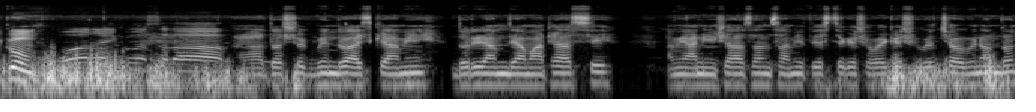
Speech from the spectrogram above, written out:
আলাইকুম। ওয়ালাইকুম আসসালাম। দর্শক বিন্দু আজকে আমি দরিরাম দিয়া মাঠে আসছি। আমি আনিশা হাসান স্বামী পেজ থেকে সবাইকে শুভেচ্ছা অভিনন্দন।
